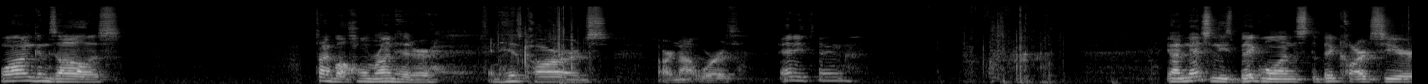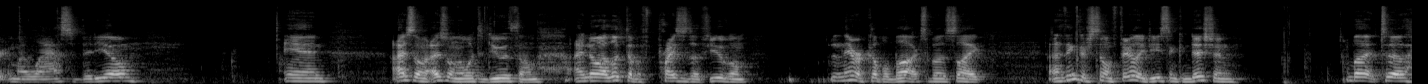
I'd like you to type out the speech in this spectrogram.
Juan Gonzalez. Talking about a home run hitter. And his cards are not worth anything. Yeah, I mentioned these big ones, the big cards here in my last video. And I just don't, I just don't know what to do with them. I know I looked up the prices of a few of them, and they were a couple bucks, but it's like, I think they're still in fairly decent condition. But to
